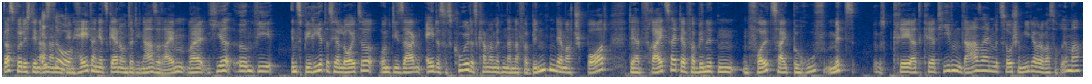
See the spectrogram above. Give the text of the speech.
das würde ich den anderen, so. den Hatern jetzt gerne unter die Nase reiben, weil hier irgendwie inspiriert es ja Leute und die sagen, ey, das ist cool, das kann man miteinander verbinden, der macht Sport, der hat Freizeit, der verbindet einen, einen Vollzeitberuf mit kreativem Dasein mit Social Media oder was auch immer,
